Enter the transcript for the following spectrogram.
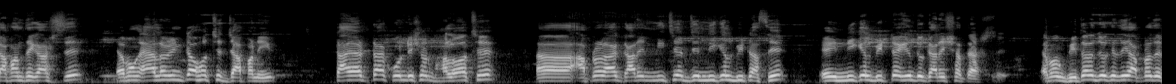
জাপান থেকে আসছে এবং অ্যালোরিংটা হচ্ছে জাপানি টায়ারটা কন্ডিশন ভালো আছে। আপনারা গাড়ির নিচের যে নিকেল বিট আছে, এই নিকেল বিটটা কিন্তু গাড়ির সাথে আসছে। এবং ভিতরে যদি আপনাদের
